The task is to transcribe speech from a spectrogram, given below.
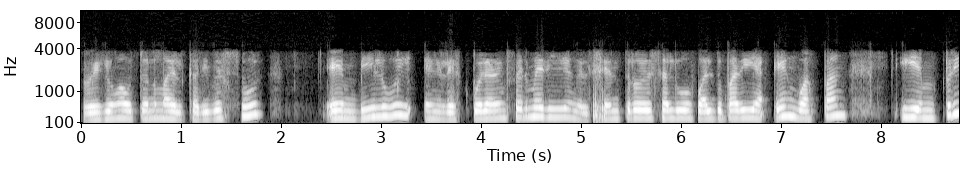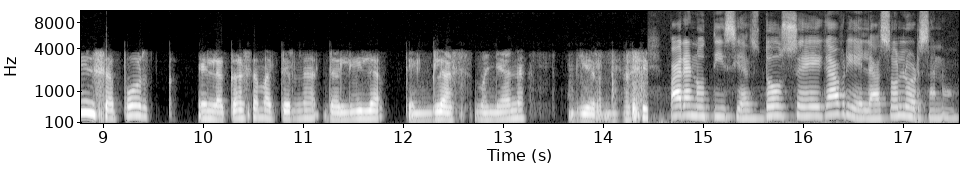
Región Autónoma del Caribe Sur, en Bilwi, en la Escuela de Enfermería, en el Centro de Salud Osvaldo Padilla, en Huaspán y en Prince en la Casa Materna Dalila en Glass mañana viernes. Para Noticias 12, Gabriela Solórzano.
